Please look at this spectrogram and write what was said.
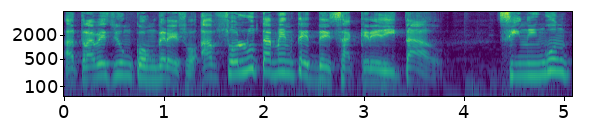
a través de un Congreso absolutamente desacreditado, sin ningún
